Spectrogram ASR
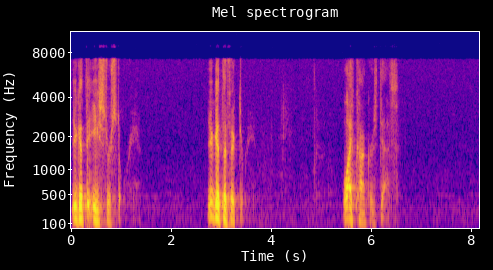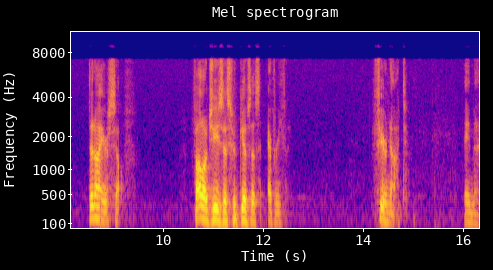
You get the Easter story. You get the victory. Life conquers death. Deny yourself. Follow Jesus who gives us everything. Fear not. Amen.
